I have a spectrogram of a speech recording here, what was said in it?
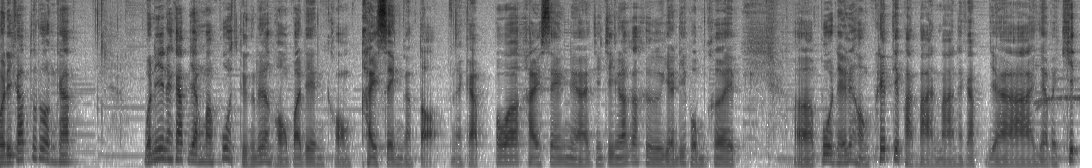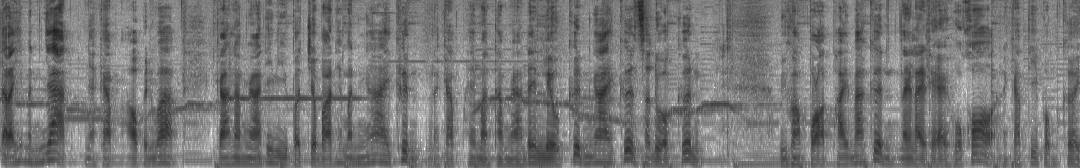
สวัสดีครับทุกคนครับ วันนี้นะครับยังมาพูดถึงเรื่องของประเด็นของไคเซงกันต่อนะครับเพราะว่าไคเซงเนี่ยจริง ๆ แล้วก็คืออย่างที่ผมเคยเพูดในเรื่องของคลิปที่ผ่านๆมานะครับอย่าอย่าไปคิดอะไรที่มันยากนะครับเอาเป็นว่าการทำงานที่มีปัจจุบันให้มันง่ายขึ้นนะครับให้มันทำงานได้เร็วขึ้นง่ายขึ้นสะดวกขึ้น มีความปลอดภัยมากขึ้นในหลายๆหัวข้อนะครับที่ผมเคย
